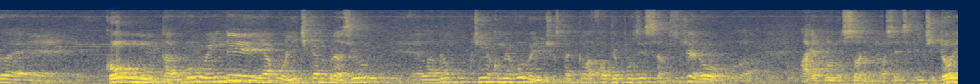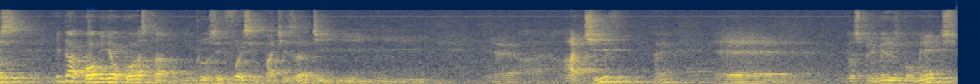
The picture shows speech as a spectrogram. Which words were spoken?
é, como o mundo estava evoluindo e a política no Brasil ela não tinha como evoluir, justamente pela falta de oposição. Isso gerou a Revolução de 1922, e da qual Miguel Costa, inclusive, foi simpatizante e, e é, ativo né, é, nos primeiros momentos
